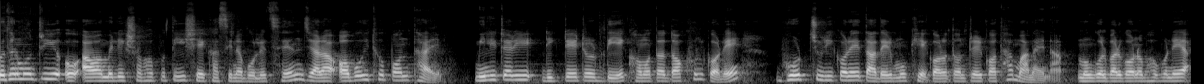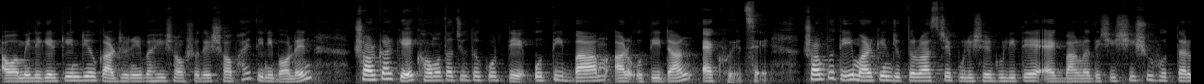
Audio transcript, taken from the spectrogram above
প্রধানমন্ত্রী ও আওয়ামী লীগ সভাপতি শেখ হাসিনা বলেছেন, যারা অবৈধ পন্থায় মিলিটারি ডিকটেটর দিয়ে ক্ষমতা দখল করে, ভোট চুরি করে তাদের মুখে গণতন্ত্রের কথা মানায় না। মঙ্গলবার গণভবনে আওয়ামী লীগের কেন্দ্রীয় কার্যনির্বাহী সংসদের সভায় তিনি বলেন, সরকারকে ক্ষমতাচ্যুত করতে অতি বাম আর অতি ডান এক হয়েছে। সম্প্রতি মার্কিন যুক্তরাষ্ট্রে পুলিশের গুলিতে এক বাংলাদেশি শিশু হত্যার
